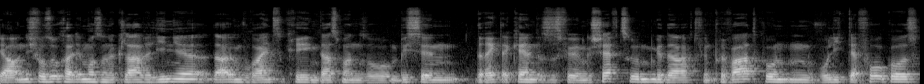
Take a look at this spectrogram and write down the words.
Ja, und ich versuche halt immer so eine klare Linie da irgendwo reinzukriegen, dass man so ein bisschen direkt erkennt, ist es für einen Geschäftskunden gedacht, für einen Privatkunden, wo liegt der Fokus.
